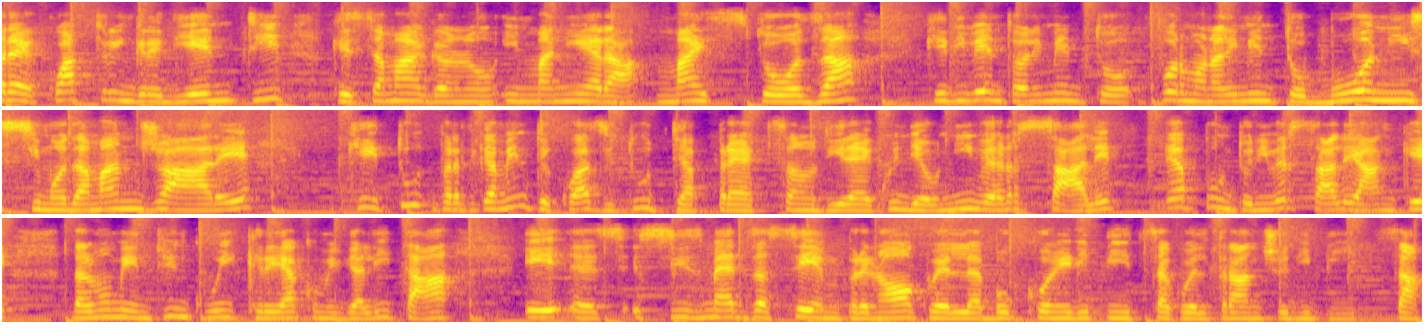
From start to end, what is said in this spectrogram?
3-4 ingredienti che si amalgano in maniera maestosa, che diventa un alimento, forma un alimento buonissimo da mangiare che tu, praticamente quasi tutti apprezzano, direi, quindi è universale e appunto universale anche dal momento in cui crea convivialità e eh, si smezza sempre, no? Quel boccone di pizza, quel trancio di pizza.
